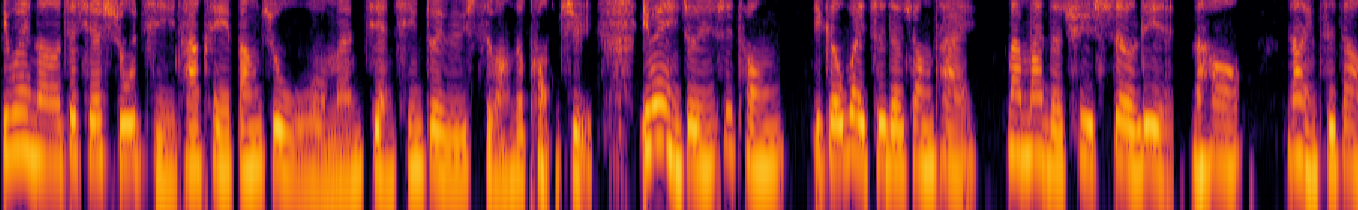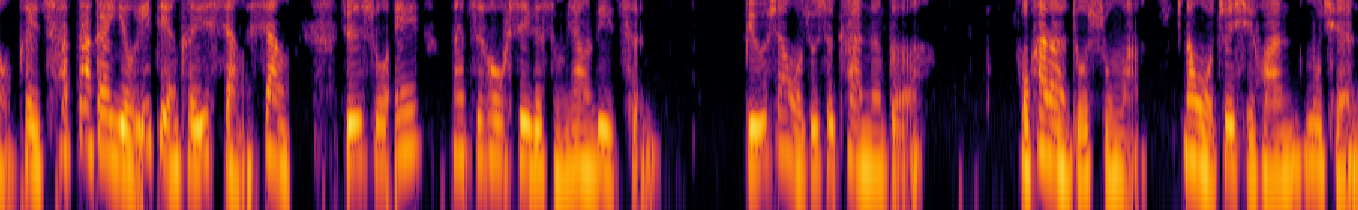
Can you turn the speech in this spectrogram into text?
因为呢，这些书籍它可以帮助我们减轻对于死亡的恐惧，因为你等于是从一个未知的状态，慢慢的去涉猎，然后让你知道可以差大概有一点可以想象，就是说，哎，那之后是一个什么样的历程？比如像我就是看那个，我看了很多书嘛。那我最喜欢，目前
